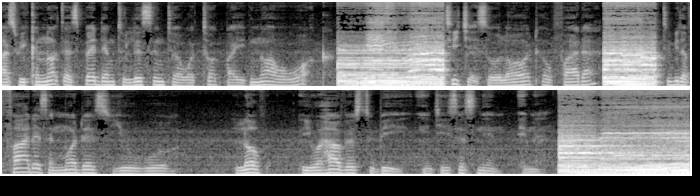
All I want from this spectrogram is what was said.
as we cannot expect them to listen to our talk but ignore our work. Teach us, O Lord, O Father, to be the fathers and mothers you will love, you will have us to be. In Jesus' name, amen.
